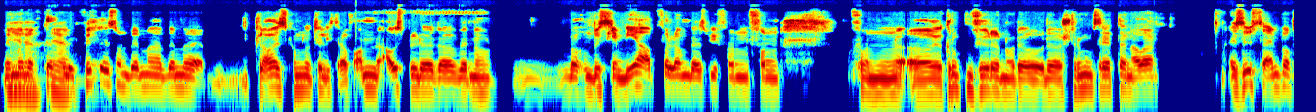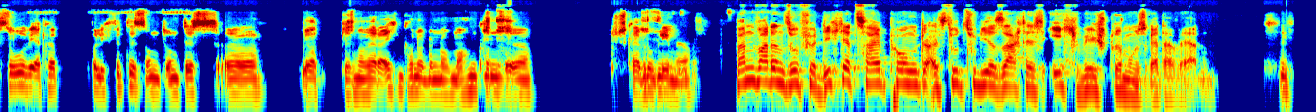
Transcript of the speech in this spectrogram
wenn man ja, noch körperlich ja. fit ist und wenn man, wenn man, klar, es kommt natürlich darauf an, Ausbilder, da wird noch, noch ein bisschen mehr abverlangt als wie von, von, von äh, Gruppenführern oder, oder Strömungsrettern, aber es ist einfach so, wer körperlich fit ist und, und das, äh, ja, das noch erreichen kann oder noch machen kann, der, ist kein Problem, ja. Wann war denn so für dich der Zeitpunkt, als du zu dir sagtest, ich will Strömungsretter werden?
